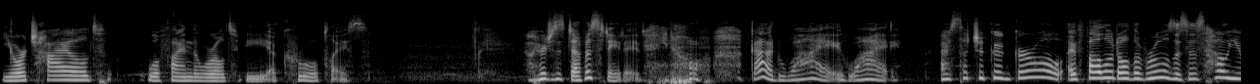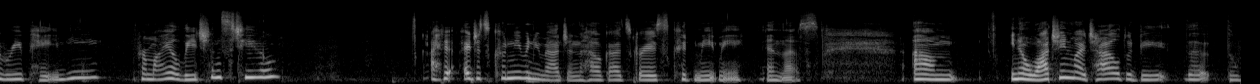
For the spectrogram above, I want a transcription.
Your child will find the world to be a cruel place. We were just devastated. You know, God, why? Why? I was such a good girl. I followed all the rules. Is this how you repay me for my allegiance to you? I, I just couldn't even imagine how God's grace could meet me in this. Um, you know, watching my child would be the, the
